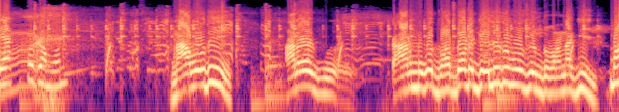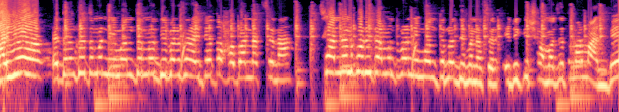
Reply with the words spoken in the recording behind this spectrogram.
দেখ তো কেমন। না বৌদি আরে কার মুখত ভাত দেওয়াটা গেলে তো তোমরা নাকি? এদিনকে তোমার নিমন্ত্রণ দিবেন না এটা তো হবার লাগছে না স্যান্ডেল পরি তেমন তোমার নিমন্ত্রণ দিবেন না এটা কি সমাজে তোমার মানবে?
